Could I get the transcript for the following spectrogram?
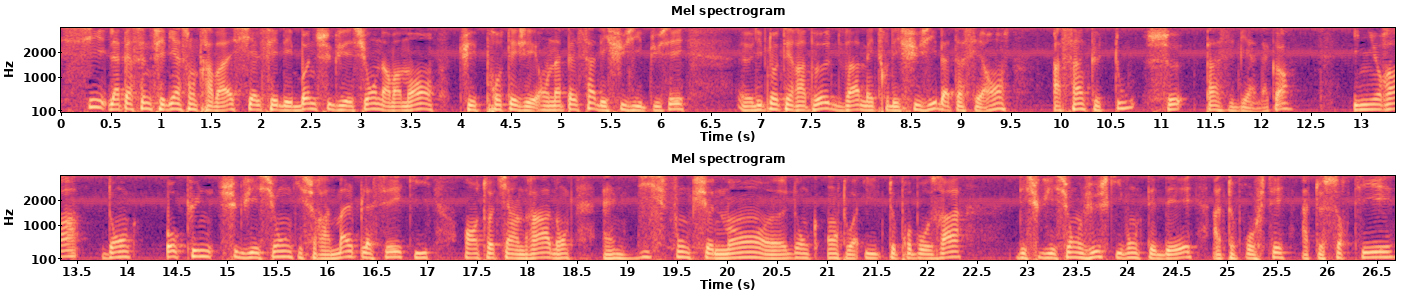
si la personne fait bien son travail, si elle fait des bonnes suggestions, normalement, tu es protégé. On appelle ça des fusibles. Tu sais, euh, l'hypnothérapeute va mettre des fusibles à ta séance afin que tout se passe bien, d'accord? Il n'y aura donc aucune suggestion qui sera mal placée, qui entretiendra donc un dysfonctionnement euh, donc en toi. Il te proposera des suggestions juste qui vont t'aider à te projeter, à te sortir,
